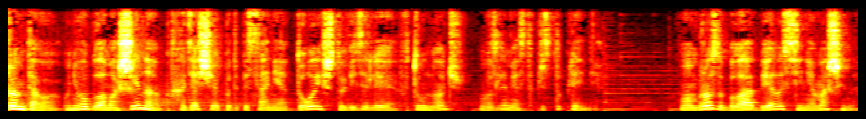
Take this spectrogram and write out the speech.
Кроме того, у него была машина, подходящая под описание той, что видели в ту ночь возле места преступления. У Амброза была бело-синяя машина,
